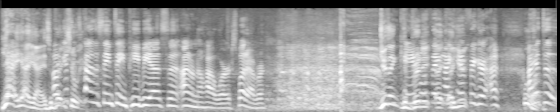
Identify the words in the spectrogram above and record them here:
Yeah, yeah, yeah. It's a Oh, British show. it's kind of the same thing. PBS. Uh, I don't know how it works. Whatever. Do you think the British? thing. uh, I can't you- figure. I, I had to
